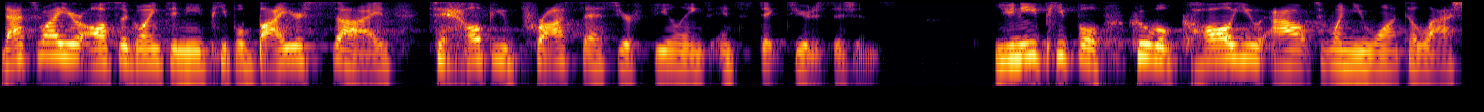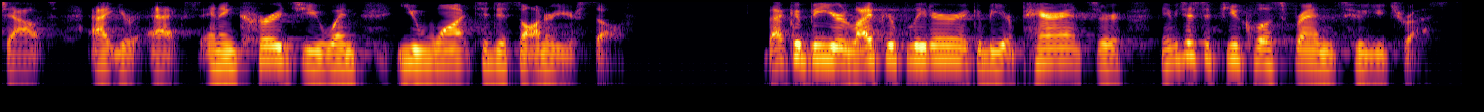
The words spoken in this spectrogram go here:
That's why you're also going to need people by your side to help you process your feelings and stick to your decisions. You need people who will call you out when you want to lash out at your ex and encourage you when you want to dishonor yourself. That could be your life group leader, it could be your parents, or maybe just a few close friends who you trust.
